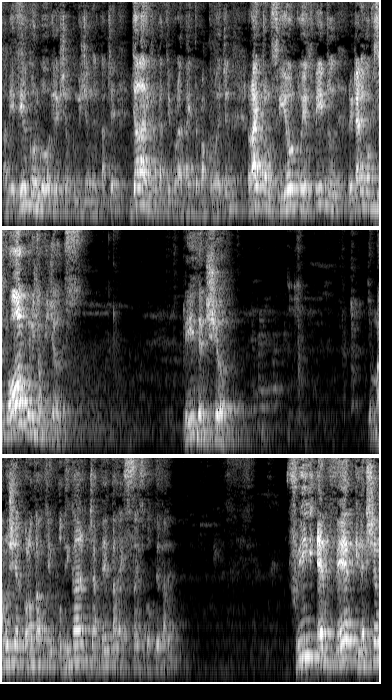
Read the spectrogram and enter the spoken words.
তো আমি ফিল করব ইলেকশন কমিশনের কাছে যারা এখানকার ত্রিপুরার দায়িত্বপ্রাপ্ত রয়েছেন right from CO to SP to returning officer to all police officers please ensure যে মানুষের গণতান্ত্রিক অধিকার যাতে তারা এক্সারসাইজ করতে পারে। ফ্রি অ্যান্ড ফেয়ার ইলেকশন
